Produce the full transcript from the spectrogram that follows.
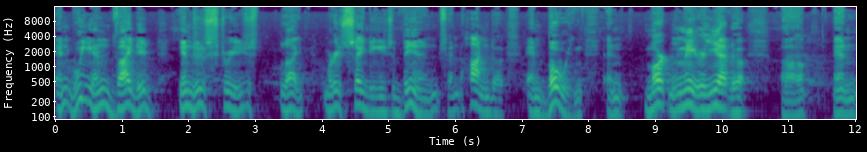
And we invited industries like Mercedes Benz and Honda and Boeing and Martin Marietta uh, and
